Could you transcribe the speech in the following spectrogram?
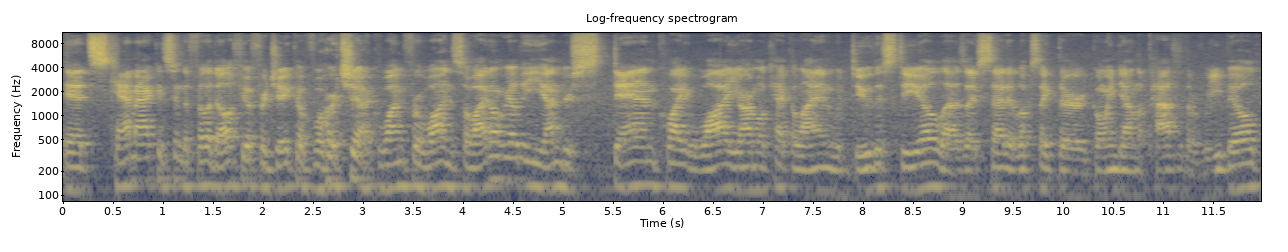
It's Cam Atkinson to Philadelphia for Jacob Voracek, one for one. So I don't really understand quite why Jarmo Kekalainen would do this deal. As I said, it looks like they're going down the path of the rebuild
